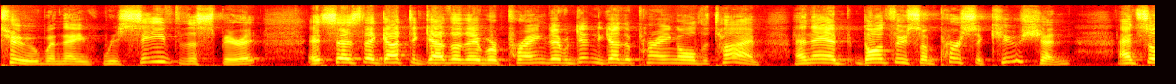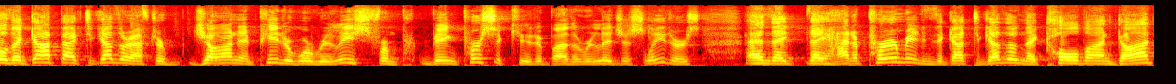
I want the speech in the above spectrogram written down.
2, when they received the Spirit, it says they got together, they were praying, they were getting together praying all the time. And they had gone through some persecution, and so they got back together after John and Peter were released from being persecuted by the religious leaders. And they, they had a prayer meeting. They got together and they called on God.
